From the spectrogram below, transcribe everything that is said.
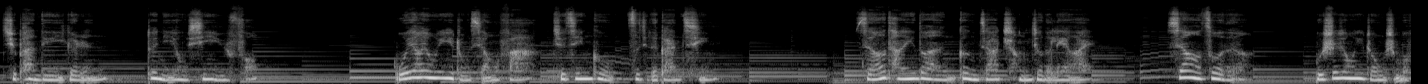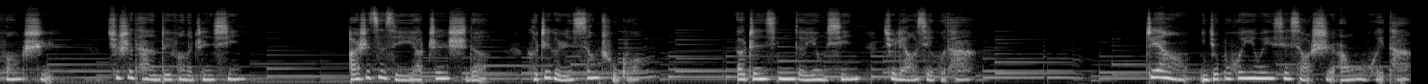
去判定一个人对你用心与否。不要用一种想法去禁锢自己的感情。想要谈一段更加长久的恋爱，先要做的，不是用一种什么方式去试探对方的真心，而是自己要真实的和这个人相处过，要真心的用心去了解过他。这样你就不会因为一些小事而误会他，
